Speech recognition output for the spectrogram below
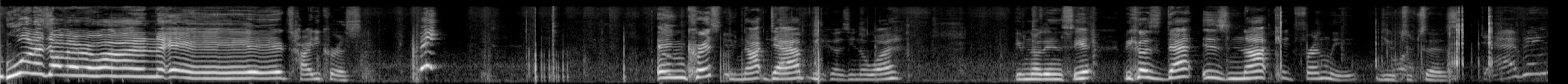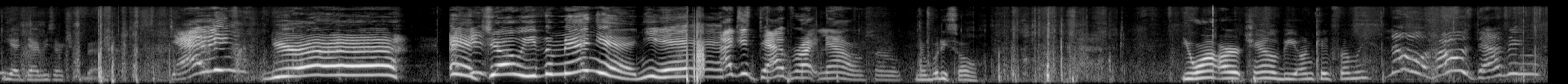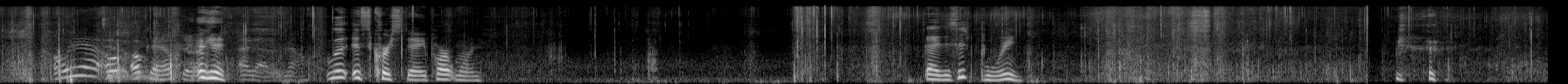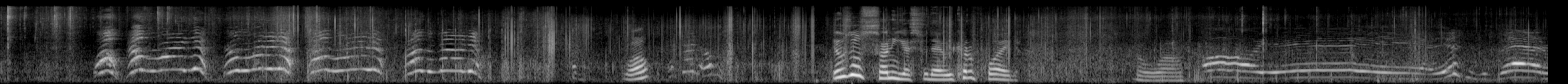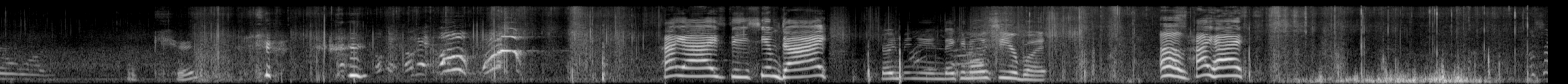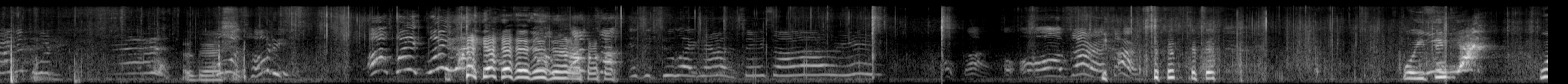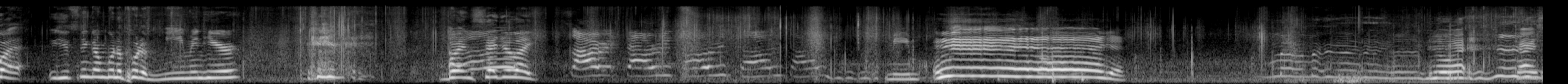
What is up, everyone? It's Heidi Chris. And Chris, do not dab because you know what? Even though they didn't see it, because that is not kid friendly. YouTube says. Dabbing? Yeah, dabbing's actually bad. Dabbing? Yeah. And Joey the minion. Yeah. I just dab right now, so. Nobody saw. You want our channel to be unkid friendly? Dabbing? Oh, yeah. Oh, okay, okay. Okay. I got it now. It's Chris Day, part one. Guys, this is boring. Well, I tried the other. it was so sunny yesterday. We could have played. Oh, wow. Oh, yeah. This is a better one. Okay. Okay, okay. Oh! Oh! Hi, guys. Did you see him die? Good minion. They can only see your butt. Oh, hi, hi. Let's try this one. Oh, Oh, gosh. Oh, wait, wait, wait. Oh, I'm so- Is it too late now to say sorry? Oh God! Oh, oh, oh I'm sorry. I'm sorry. well, you think... What? You think I'm going to put a meme in here? but instead you're like, sorry, sorry, sorry, sorry, sorry. meme. you know what? Guys,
